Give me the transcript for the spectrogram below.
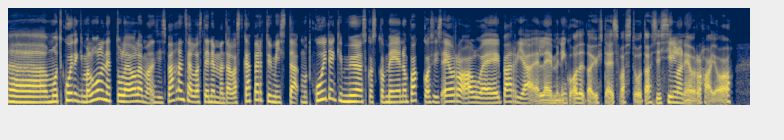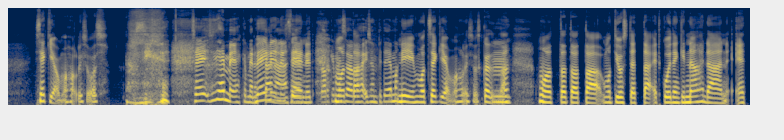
Öö, mutta kuitenkin mä luulen, että tulee olemaan siis vähän sellaista enemmän tällaista käpertymistä, mutta kuitenkin myös, koska meidän on pakko, siis euroalue ei pärjää, ellei me niin kuin oteta yhteisvastuuta. Siis silloin euro hajoaa. Sekin on mahdollisuus. Se, siihen me ehkä mennä Me ei tänään mennä siihen nyt, Tarkemmin se on mutta- vähän isompi teema. Niin, mutta sekin on mahdollisuus, katsotaan. Mm. Mutta, tota, mutta just, että, että kuitenkin nähdään, että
